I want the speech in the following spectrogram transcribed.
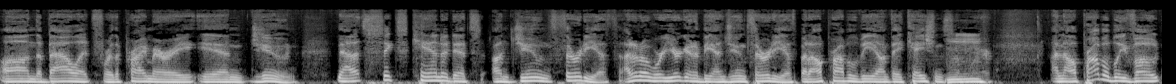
on the ballot for the primary in June. Now, that's six candidates on June 30th. I don't know where you're going to be on June 30th, but I'll probably be on vacation Mm-hmm. somewhere. And I'll probably vote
